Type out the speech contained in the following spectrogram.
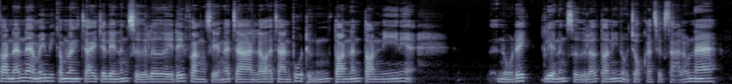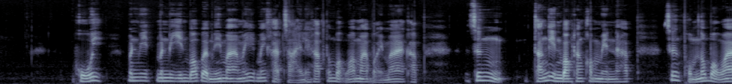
ตอนนั้นน่ยไม่มีกำลังใจจะเรียนหนังสือเลย ได้ฟังเสียงอาจารย์ แล้วอาจารย์พูดถึงตอนนั้นตอนนี้เนี่ย หนูได้เรียนหนังสือแล้วตอนนี้หนูจบการศึกษาแล้วนะหุยมันมีมันมีอินบ็อกแบบนี้มาไม่ไม่ขาดสายเลยครับ ต้องบอกว่ามาบ่อยมากครับ ซึ่งทั้งอินบ็อกทั้งคอมเมนต์นะครับ ซึ่งผมต้องบอกว่า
